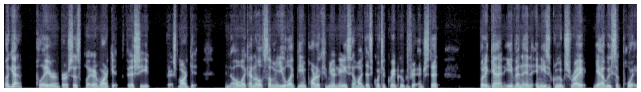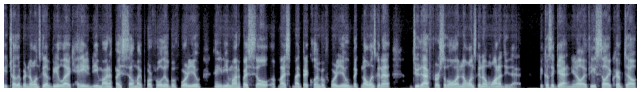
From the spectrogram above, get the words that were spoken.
Again, player versus player market. Fish eat, fish market. You know, like I know some of you like being part of communities. Know, my Discord's a great group if you're interested. But again, even in, in these groups, right? Yeah, we support each other, but no one's going to be like, hey, do you mind if I sell my portfolio before you? Hey, do you mind if I sell uh, my, my Bitcoin before you? Like, no one's going to do that, first of all, and no one's going to want to do that. Because again, you know, if you sell a crypto,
